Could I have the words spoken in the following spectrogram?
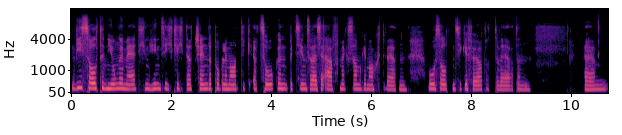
Wie sollten junge Mädchen hinsichtlich der Gender-Problematik erzogen bzw. aufmerksam gemacht werden? Wo sollten sie gefördert werden? Ähm,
